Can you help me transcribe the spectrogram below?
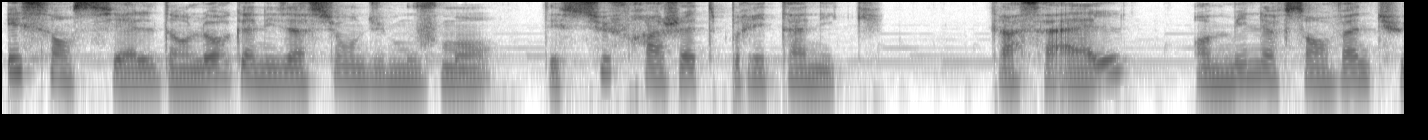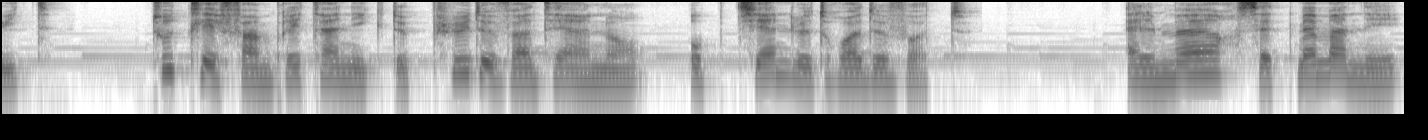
essentiel dans l'organisation du mouvement des suffragettes britanniques. Grâce à elle, en 1928, toutes les femmes britanniques de plus de 21 ans obtiennent le droit de vote. Elle meurt cette même année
